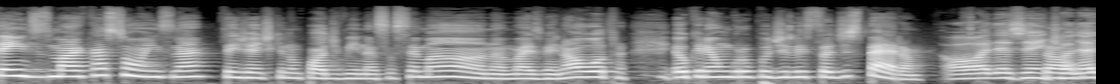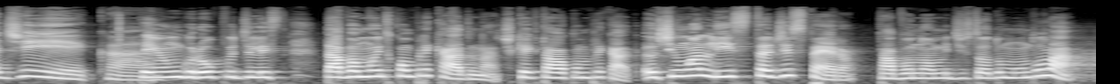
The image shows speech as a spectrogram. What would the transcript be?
Tem desmarcações, né? Tem gente que não pode vir nessa semana, mas vem na outra. Eu criei um grupo de lista de espera. Olha, gente, Então, olha a dica. Tem um grupo de lista. Tava muito complicado, Nath. O que que tava complicado? Eu tinha uma lista de espera. Tava o nome de todo mundo lá.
